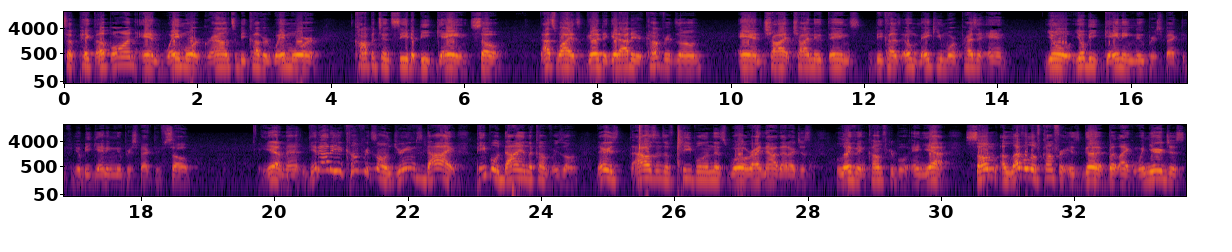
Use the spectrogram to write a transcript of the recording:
to pick up on and way more ground to be covered, way more competency to be gained. So that's why it's good to get out of your comfort zone and try try new things because it'll make you more present and you'll you'll be gaining new perspective. You'll be gaining new perspective. So yeah, man, get out of your comfort zone. Dreams die. People die in the comfort zone. There is thousands of people in this world right now that are just living comfortable. And yeah, some a level of comfort is good, but like when you're just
